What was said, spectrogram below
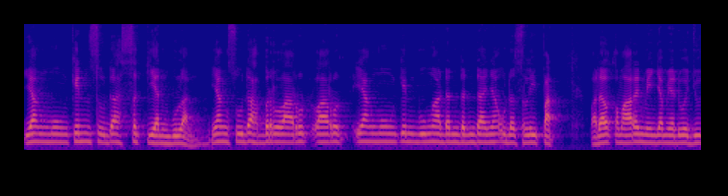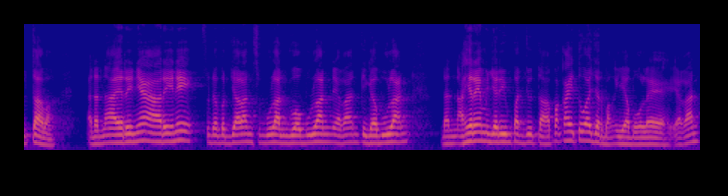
yang mungkin sudah sekian bulan. Yang sudah berlarut-larut. Yang mungkin bunga dan dendanya udah selipat. Padahal kemarin minjamnya 2 juta bang. Dan akhirnya hari ini sudah berjalan sebulan, dua bulan ya kan, tiga bulan dan akhirnya menjadi 4 juta. Apakah itu wajar Bang? Iya boleh ya kan.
